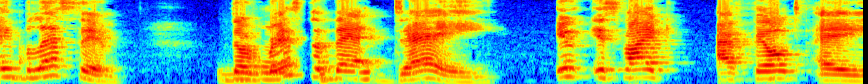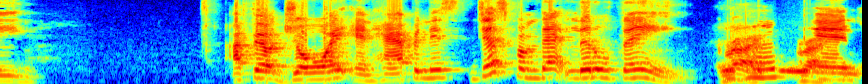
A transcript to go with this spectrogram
a blessing." The mm-hmm. rest of that day, it, it's like I felt a I felt joy and happiness just from that little thing. Right, mm-hmm. right. And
